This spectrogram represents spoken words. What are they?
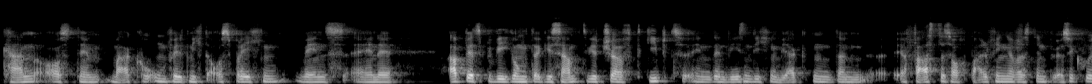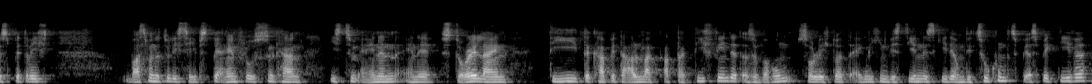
kann aus dem Makroumfeld nicht ausbrechen, wenn es eine Abwärtsbewegung der Gesamtwirtschaft gibt in den wesentlichen Märkten, dann erfasst das auch Balfinger, was den Börsekurs betrifft. Was man natürlich selbst beeinflussen kann, ist zum einen eine Storyline, die der Kapitalmarkt attraktiv findet. Also warum soll ich dort eigentlich investieren? Es geht ja um die Zukunftsperspektive.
